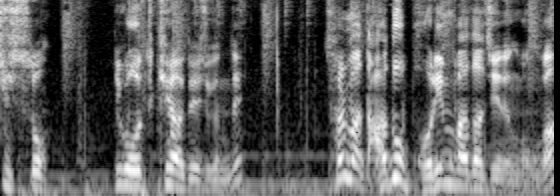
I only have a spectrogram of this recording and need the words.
로봇이 있어. 이거 어떻게 해야 되지 근데? 설마 나도 버림받아지는 건가?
